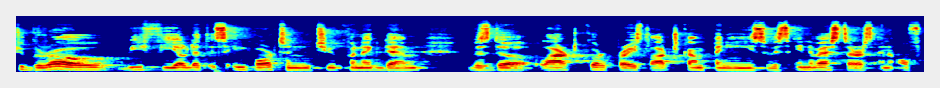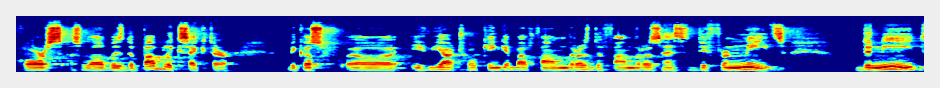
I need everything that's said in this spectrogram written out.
to grow, we feel that it's important to connect them with the large corporates, large companies, with investors, and of course as well with the public sector. Because uh, if we are talking about founders, the founders has different needs. The need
